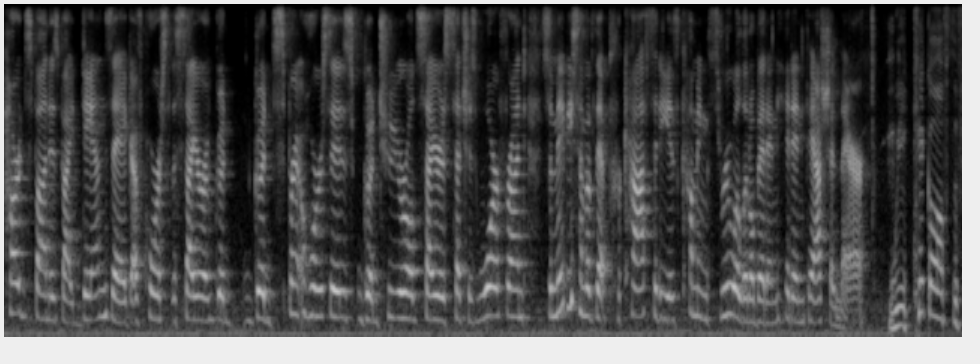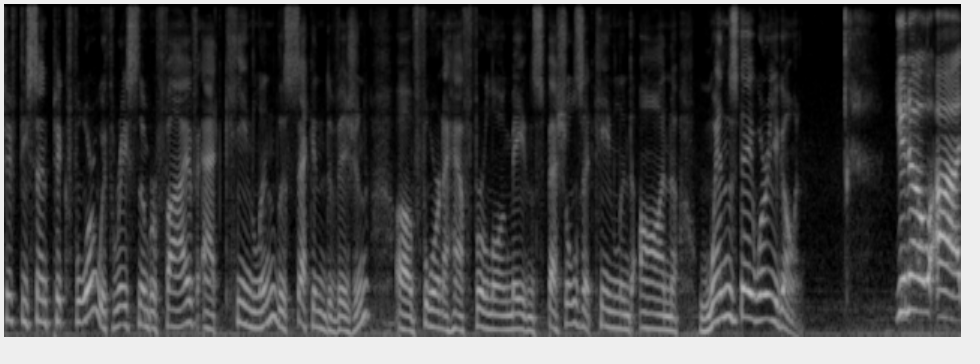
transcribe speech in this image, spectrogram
Hardspun is by Danzig, of course, the sire of good good sprint horses, good two year old sires such as Warfront. So maybe some of that precocity is coming through a little bit in hidden fashion there. We kick off the 50 cent pick four with race number five at Keeneland, the second division of four and a half furlong maiden specials at Keeneland on Wednesday. Where are you going? You know, uh,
